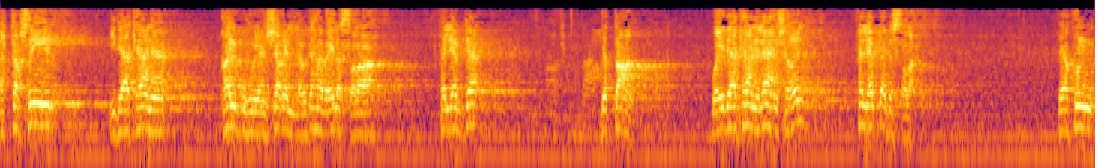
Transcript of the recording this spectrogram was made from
التفصيل إذا كان قلبه ينشغل لو ذهب إلى الصلاة فليبدأ بالطعام وإذا كان لا ينشغل فليبدأ بالصلاة. فيكون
